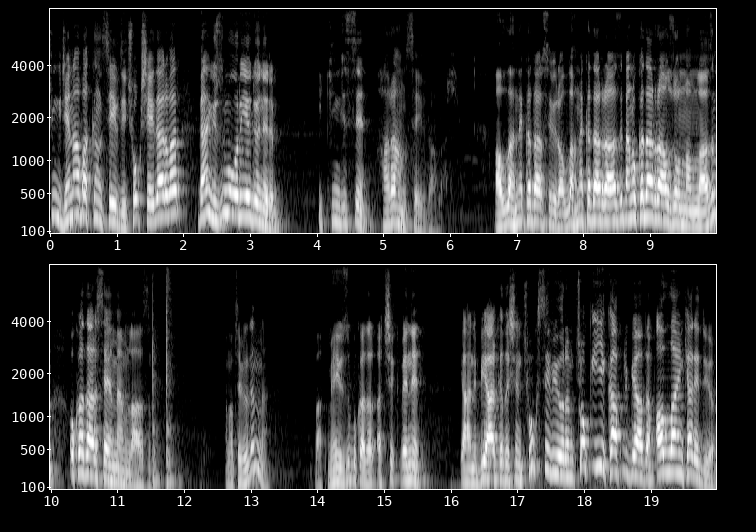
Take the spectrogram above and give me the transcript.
Çünkü Cenab-ı Hakk'ın sevdiği çok şeyler var. Ben yüzümü oraya dönerim. İkincisi haram sevdalar. Allah ne kadar seviyor, Allah ne kadar razı, ben o kadar razı olmam lazım, o kadar sevmem lazım. Anlatabildim mi? Bak mevzu bu kadar açık ve net. Yani bir arkadaşını çok seviyorum, çok iyi kalpli bir adam. Allah inkar ediyor.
